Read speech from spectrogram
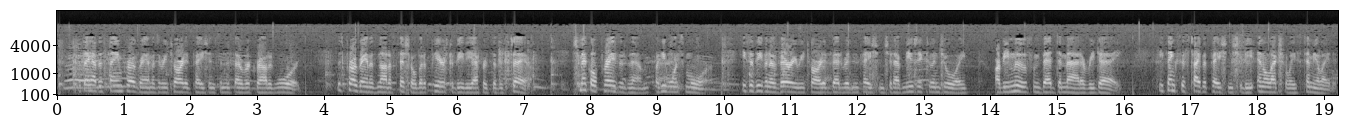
But they have the same program as the retarded patients in this overcrowded ward. This program is not official, but appears to be the efforts of the staff. Schmickel praises them, but he wants more. He says even a very retarded, bedridden patient should have music to enjoy or be moved from bed to mat every day. He thinks this type of patient should be intellectually stimulated.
